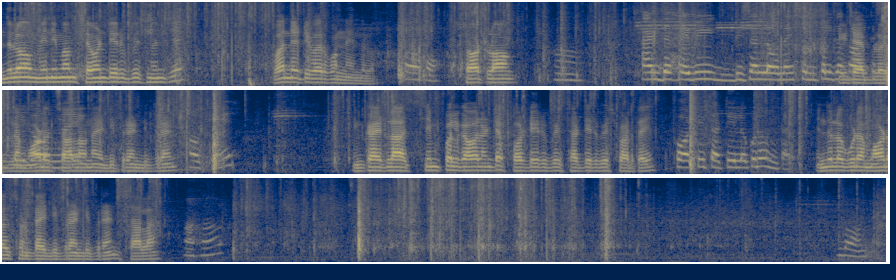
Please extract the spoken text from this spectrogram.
ఇందులో మినిమం సెవెంటీ రూపీస్ నుంచి వన్ ఎయిటీ వరకు ఉన్నాయి ఇందులో. షార్ట్ లాంగ్ అండ్ హెవీ డిజైన్లో ఉన్నాయి సింపుల్గా ఈ టైప్లో ఇట్లా మోడల్ చాలా ఉన్నాయి. Different different okay. ఇంకా ఇట్లా సింపుల్ కావాలంటే ఫార్టీ రూపీస్ థర్టీ రూపీస్ పడతాయి. ఫార్టీ థర్టీలో కూడా ఉంటాయి. ఇందులో కూడా మోడల్స్ ఉంటాయి డిఫరెంట్ డిఫరెంట్ చాలా. బాగున్నాయి.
